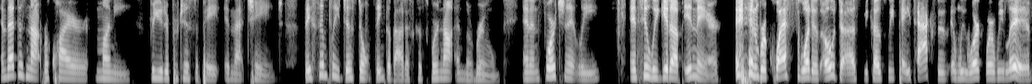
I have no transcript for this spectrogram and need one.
And that does not require money for you to participate in that change. They simply just don't think about us because we're not in the room. And unfortunately, until we get up in there and request what is owed to us because we pay taxes and we work where we live,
